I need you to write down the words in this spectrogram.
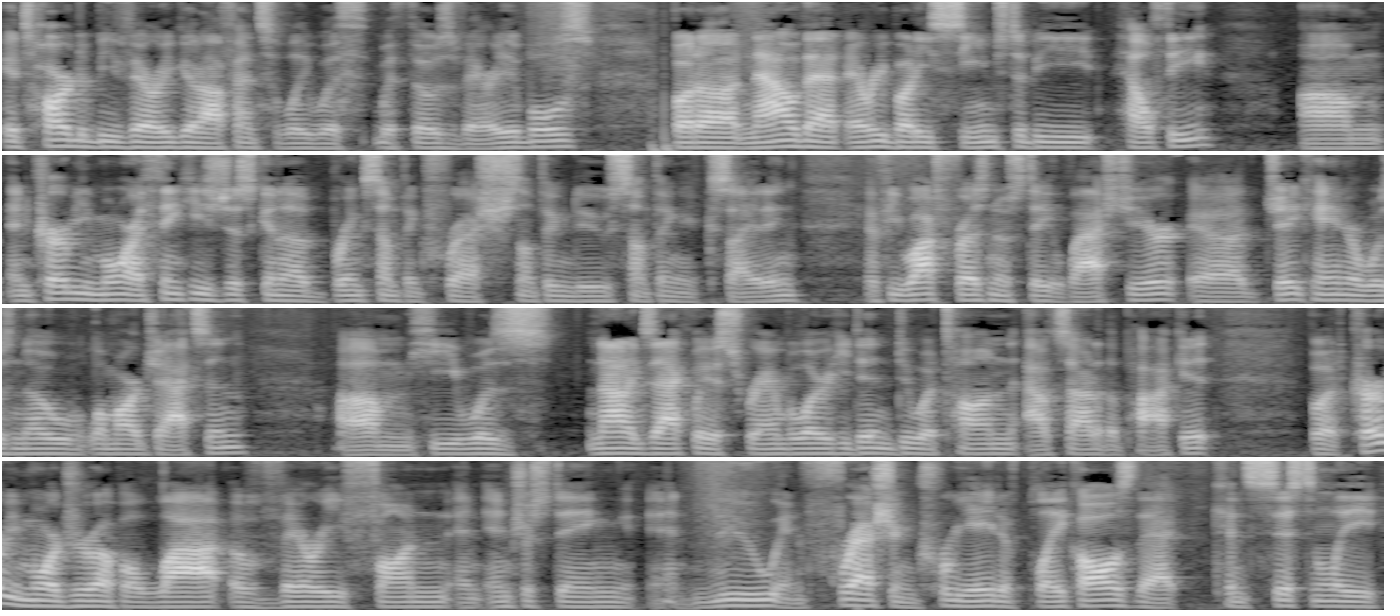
It's hard to be very good offensively with with those variables. But uh, now that everybody seems to be healthy, um, and Kirby Moore, I think he's just going to bring something fresh, something new, something exciting. If you watch Fresno State last year, uh, Jake Haener was no Lamar Jackson. Um, he was not exactly a scrambler. He didn't do a ton outside of the pocket. But Kirby Moore drew up a lot of very fun and interesting and new and fresh and creative play calls that consistently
